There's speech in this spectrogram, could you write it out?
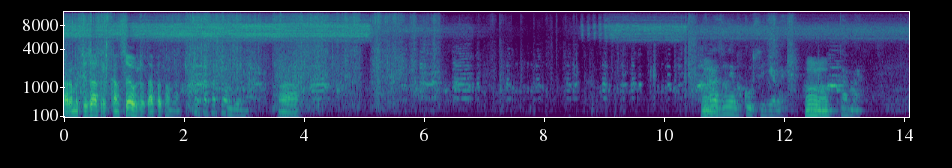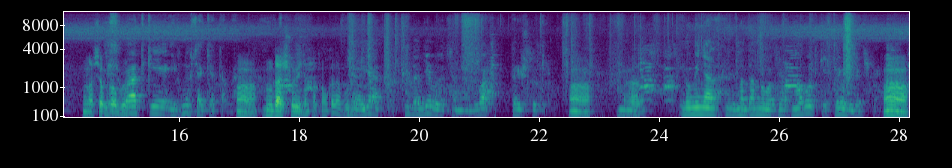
Ароматизатор в конце уже, да, потом? Это потом будем. Ага. Разные вкусы делаешь. Мгм. Там а, Ну все и пробую. сладкие, и ну всякие там. Ага. Ну дальше увидим потом, когда будет. Да, я сюда делаю самое два-три штуки. Ага. Ладно. И у меня на Дону вот я на лодке три удочки. Ага.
